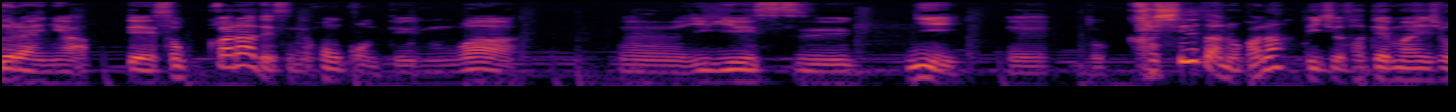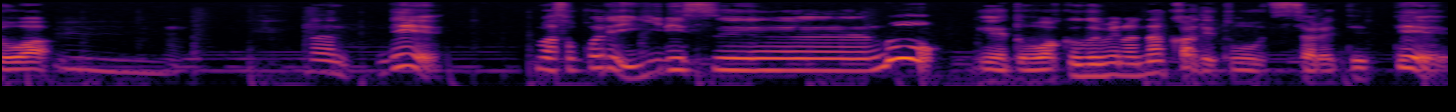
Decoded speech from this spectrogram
ぐらいにあって、そこからですね、香港っていうのは、うんイギリスに、えーっと、貸してたのかな？一応建前上は。うん。なんで、まあそこでイギリスの、えー、と枠組みの中で統治されてて、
